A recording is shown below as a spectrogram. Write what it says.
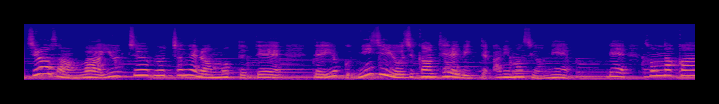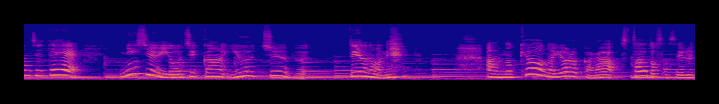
ジローさんは YouTube チャンネルを持っててでよく24時間テレビってありますよね。でそんな感じで24時間 YouTube っていうのをねあの今日の夜からスタートさせるっ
